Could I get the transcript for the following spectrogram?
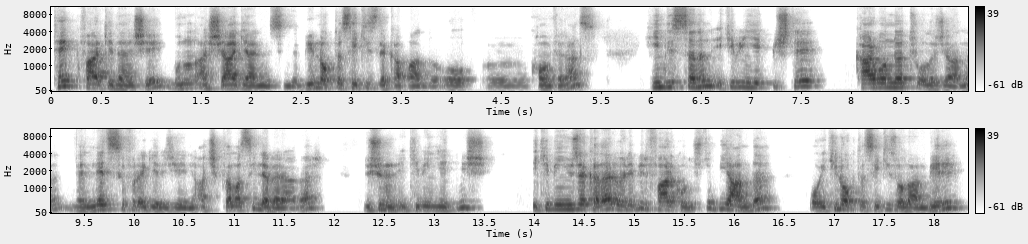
tek fark eden şey bunun aşağı gelmesinde. 1.8 ile kapandı o e, konferans. Hindistan'ın 2070'te karbon nötr olacağını ve net sıfıra geleceğini açıklamasıyla beraber düşünün 2070 2100'e kadar öyle bir fark oluştu. Bir anda o 2.8 olan beri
